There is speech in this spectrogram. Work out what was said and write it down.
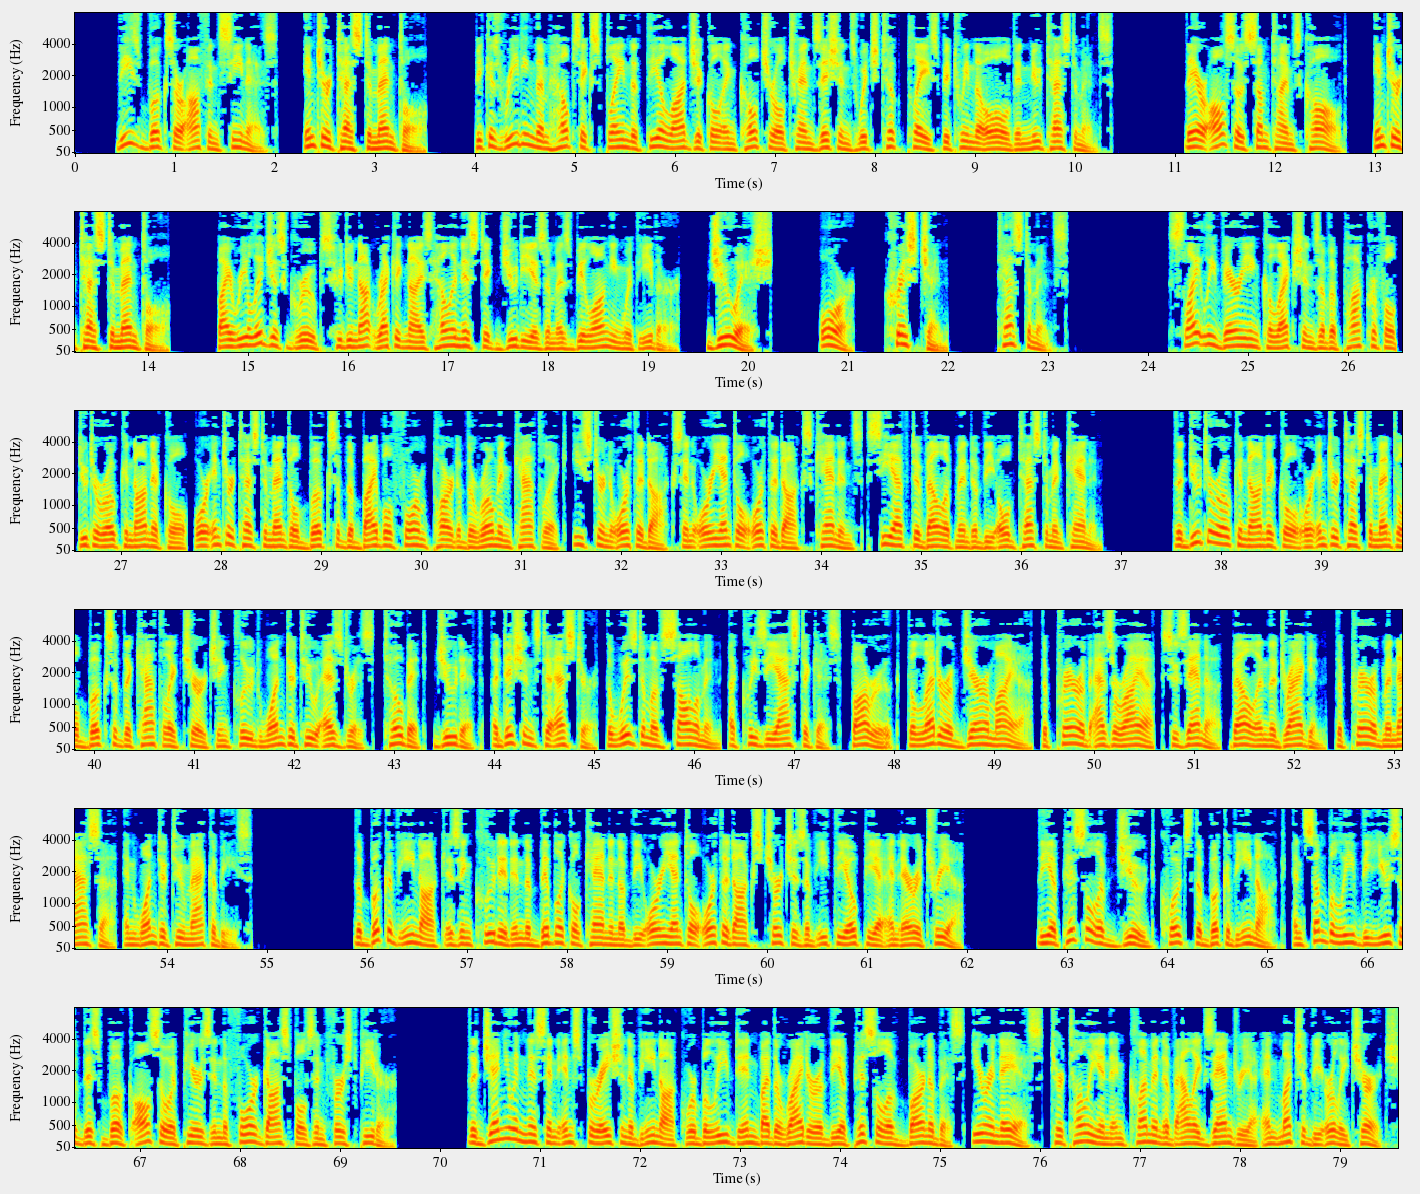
These books are often seen as intertestamental because reading them helps explain the theological and cultural transitions which took place between the Old and New Testaments. They are also sometimes called intertestamental by religious groups who do not recognize Hellenistic Judaism as belonging with either Jewish or Christian testaments. Slightly varying collections of apocryphal, deuterocanonical, or intertestamental books of the Bible form part of the Roman Catholic, Eastern Orthodox and Oriental Orthodox canons cf development of the Old Testament canon. The deuterocanonical or intertestamental books of the Catholic Church include 1 to 2 Esdras, Tobit, Judith, additions to Esther, the Wisdom of Solomon, Ecclesiasticus, Baruch, the Letter of Jeremiah, the Prayer of Azariah, Susanna, Bel and the Dragon, the Prayer of Manasseh, and 1 to 2 Maccabees. The Book of Enoch is included in the biblical canon of the Oriental Orthodox Churches of Ethiopia and Eritrea. The Epistle of Jude quotes the Book of Enoch, and some believe the use of this book also appears in the four Gospels and 1 Peter. The genuineness and inspiration of Enoch were believed in by the writer of the Epistle of Barnabas, Irenaeus, Tertullian and Clement of Alexandria and much of the early Church.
